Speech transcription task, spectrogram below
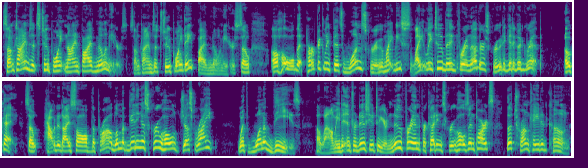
Sometimes it's 2.95 millimeters, sometimes it's 2.85 millimeters, so a hole that perfectly fits one screw might be slightly too big for another screw to get a good grip. Okay, so how did I solve the problem of getting a screw hole just right? With one of these. Allow me to introduce you to your new friend for cutting screw holes in parts, the truncated cone.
